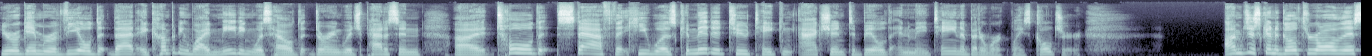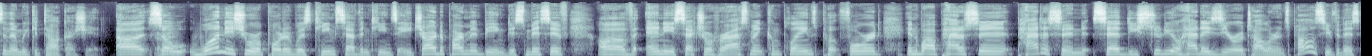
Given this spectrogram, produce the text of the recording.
Eurogamer revealed that a company wide meeting was held during which Pattison uh, told staff that he was committed to taking action to build and maintain a better workplace culture. I'm just going to go through all of this and then we could talk our shit. Uh, so, one issue reported was Team 17's HR department being dismissive of any sexual harassment complaints put forward. And while Patterson, Pattison said the studio had a zero tolerance policy for this,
